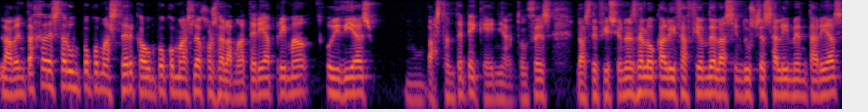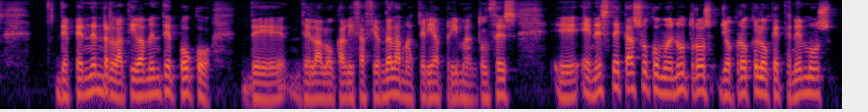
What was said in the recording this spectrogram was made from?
la ventaja de estar un poco más cerca, un poco más lejos de la materia prima, hoy día es bastante pequeña. Entonces, las decisiones de localización de las industrias alimentarias dependen relativamente poco de, la localización de la materia prima. Entonces, eh, en este caso, como en otros, yo creo que lo que tenemos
